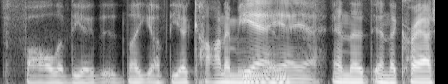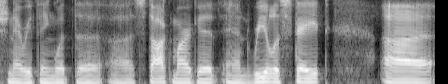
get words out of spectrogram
fall of the like of the economy. Yeah, and, yeah, yeah. And the and the crash and everything with the uh, stock market and real estate. Uh,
